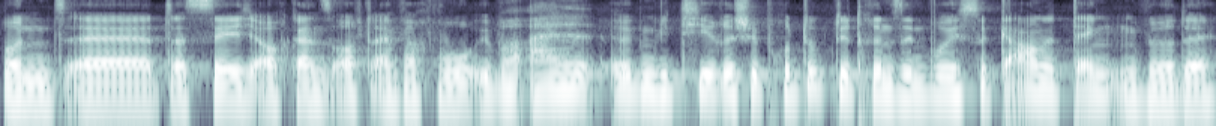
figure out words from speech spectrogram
Und äh, das sehe ich auch ganz oft einfach, wo überall irgendwie tierische Produkte drin sind, wo ich so gar nicht denken würde.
